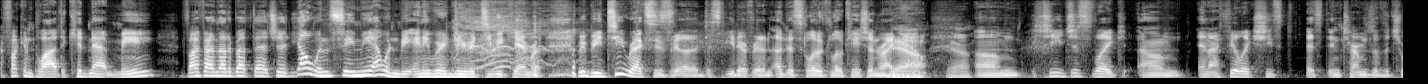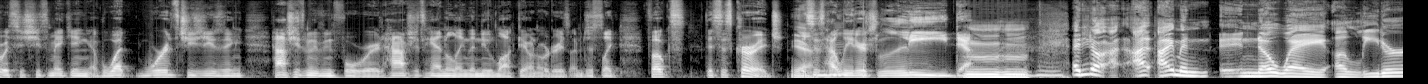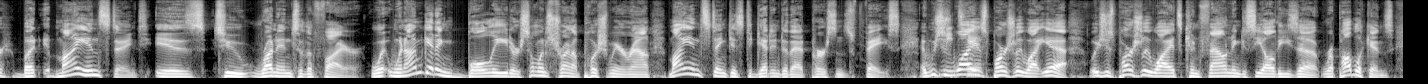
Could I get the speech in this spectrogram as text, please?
a fucking plot to kidnap me. If I found out about that shit, y'all wouldn't see me. I wouldn't be anywhere near a TV camera. We'd be T Rex's, uh, just you know, for an undisclosed location right Yeah, now. yeah. Um, she just like, um, and I feel like she's in terms of the choices she's making, of what words she's using, how she's moving forward, how she's handling the new lockdown orders. I'm just like, folks, this is courage. This is how leaders lead. Mhm. And you know, I, I- I'm in in no way a leader, but my instinct is to run into the fire. When I'm getting bullied or someone's trying to push me around, my instinct is to get into that person's face, and which is Me why too. it's partially why, yeah, which is partially why it's confounding to see all these uh, Republicans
